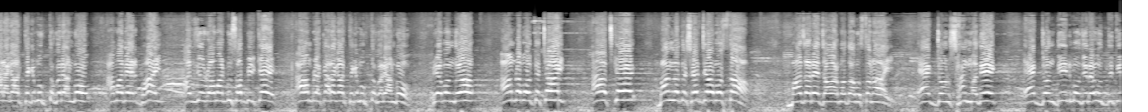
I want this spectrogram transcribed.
কারাগার থেকে মুক্ত করে আনব। আমাদের ভাই আজিজুর রহমান মুসাফিরকে আমরা কারাগার থেকে মুক্ত করে আনব। প্রিয় বন্ধুরা, আমরা বলতে চাই, আজকে বাংলাদেশের যে অবস্থা, বাজারে যাওয়ার মতো অবস্থা নাই। একজন সাংবাদিক, একজন দিন মজুরের উদ্ধৃতি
